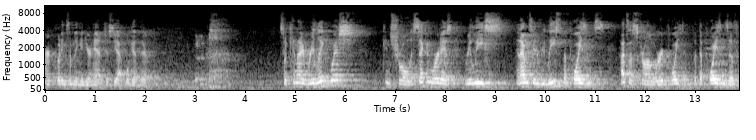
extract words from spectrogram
aren't putting something in your hand just yet. We'll get there. So can I relinquish control? The second word is release. And I would say release the poisons. That's a strong word, poison. But the poisons of,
